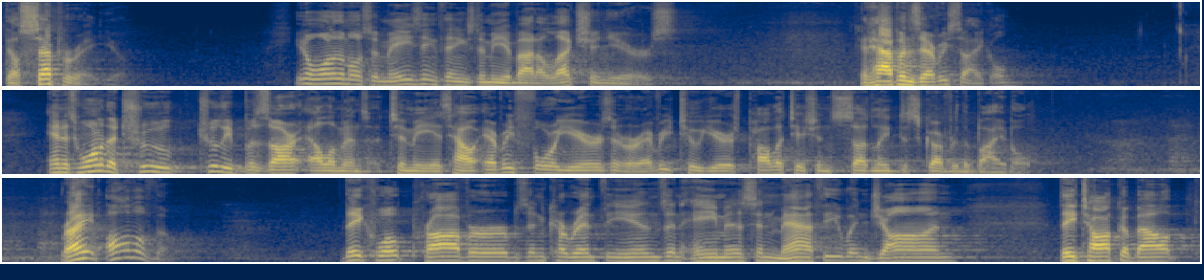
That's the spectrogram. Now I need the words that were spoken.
They'll separate you. You know, one of the most amazing things to me about election years, it happens every cycle. And it's one of the true, truly bizarre elements to me is how every four years or every two years, politicians suddenly discover the Bible. Right? All of them. They quote Proverbs and Corinthians and Amos and Matthew and John. They talk about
